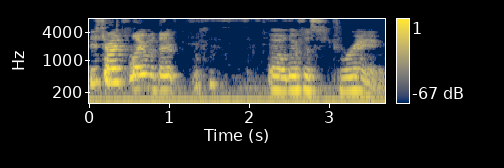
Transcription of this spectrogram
He's trying to play with it. Oh, there's a string.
